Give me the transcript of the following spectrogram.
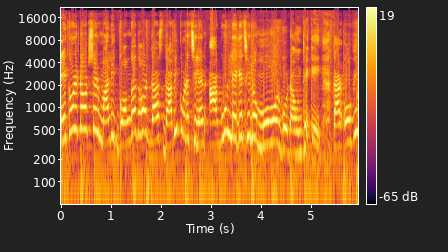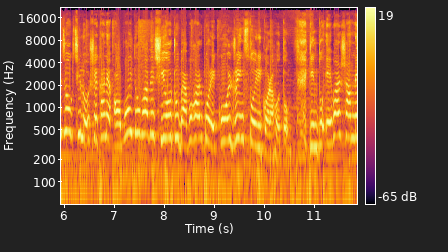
ডেকোরেটরসের মালিক গঙ্গাধর দাস দাবি করেছিলেন, আগুন লেগেছিল মোমোর গোডাউন থেকেই। তার অভিযোগ ছিল, সেখানে অবৈধভাবে সিও টু ব্যবহার করে কোল্ড ড্রিঙ্কস তৈরি করা হতো। কিন্তু এবার সামনে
